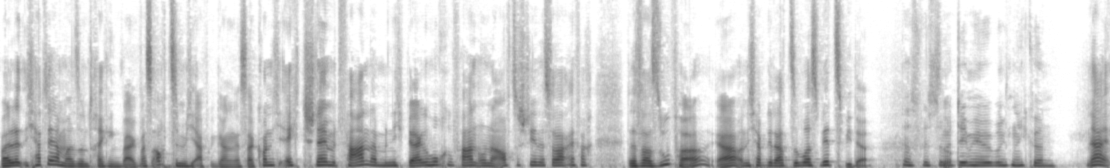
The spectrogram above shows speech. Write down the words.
weil ich hatte ja mal so ein Trekkingbike, was auch ziemlich abgegangen ist. Da konnte ich echt schnell mitfahren, dann bin ich Berge hochgefahren, ohne aufzustehen. Das war einfach, das war super, ja. Und ich habe gedacht, sowas wird's wieder. Das wirst du So. mit dem hier übrigens nicht können. Nein,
